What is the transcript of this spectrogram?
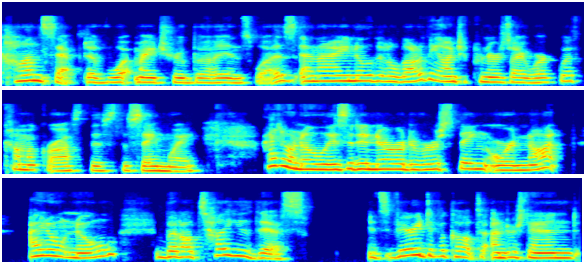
concept of what my true brilliance was. And I know that a lot of the entrepreneurs I work with come across this the same way. I don't know, is it a neurodiverse thing or not? I don't know. But I'll tell you this it's very difficult to understand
